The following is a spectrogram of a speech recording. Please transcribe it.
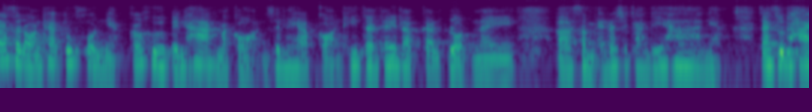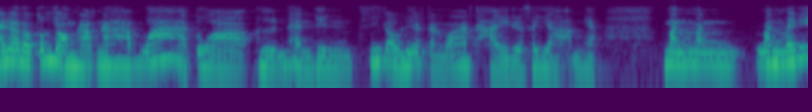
รัษฎรแทบทุกคนเนี่ยก็คือเป็นทาสมาก่อนใช่ไหมครับ ก่อนที่จะได้รับการปลดในสมัยรัชกาลที่ 5 เนี่ย แต่สุดท้ายแล้วเราต้องยอมรับนะครับว่าตัวผืนแผ่นดินที่เราเรียกกันว่าไทยหรือสยามเนี่ย มันมันมันไม่ได้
